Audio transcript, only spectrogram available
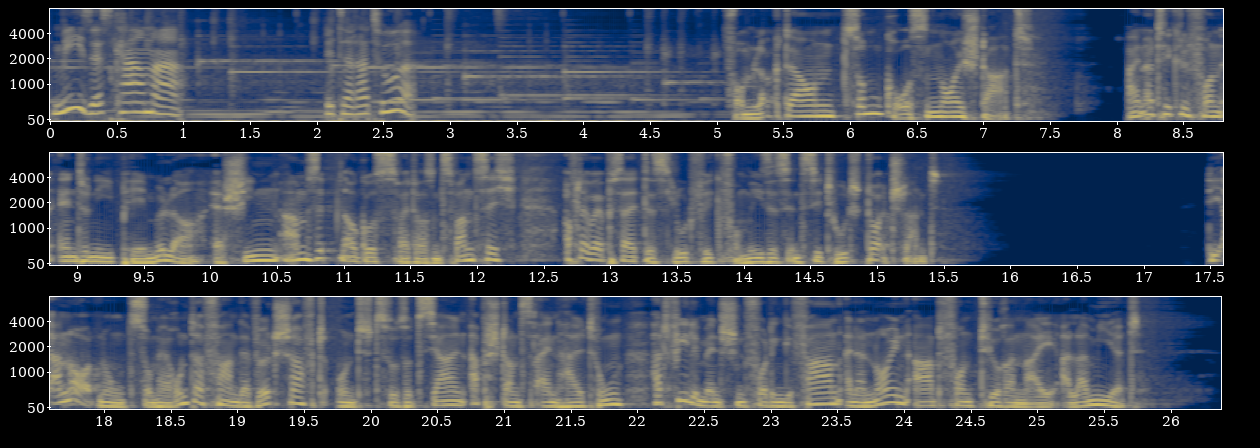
Mises Karma. Literatur. Vom Lockdown zum großen Neustart. Ein Artikel von Anthony P. Müller erschien am 7. August 2020 auf der Website des Ludwig von Mises Institut Deutschland. Die Anordnung zum Herunterfahren der Wirtschaft und zur sozialen Abstandseinhaltung hat viele Menschen vor den Gefahren einer neuen Art von Tyrannei alarmiert.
